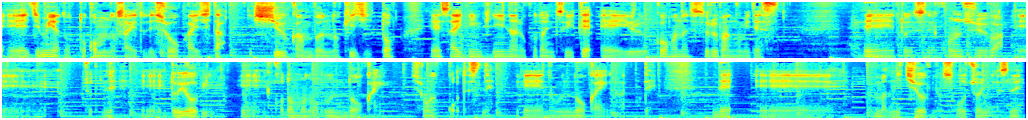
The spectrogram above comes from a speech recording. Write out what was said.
えー、ジムヤ .com のサイトで紹介した1週間分の記事と、えー、最近気になることについて、えー、ゆるくお話しする番組です。えー、とですね、今週は、えー、ちょっとね、えー、土曜日に、えー、子供の運動会小学校ですね、えー、の運動会があって、で、えー、まあ、日曜日の早朝にですね、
